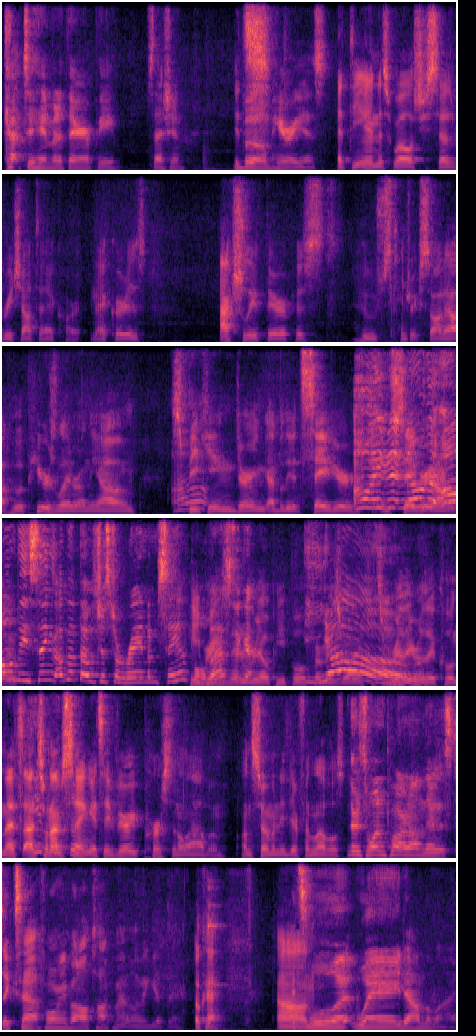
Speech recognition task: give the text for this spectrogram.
cut to him in a therapy session. It's- Boom, here he is. at the end as well she says reach out to Eckhart and Eckhart is actually a therapist who Kendrick sought out who appears later on the album speaking during I believe it's Savior Oh, I didn't know that all Interlude. of these things. I thought that was just a random sample. He brings the in guy- real people from his life. It's really, really cool. And that's that's He what I'm puts a- saying. It's a very personal album on so many different levels. There's one part on there that sticks out for me, but I'll talk about it when we get there. Okay. It's Um, wa- way down the line.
